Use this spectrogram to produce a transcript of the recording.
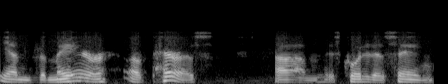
and the mayor of Paris um, is quoted as saying,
